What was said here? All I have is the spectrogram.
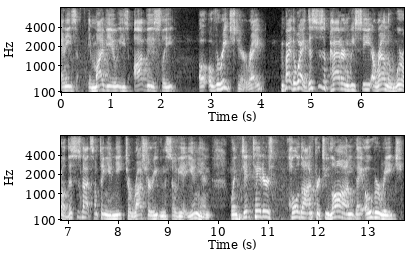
And he's, in my view, he's obviously overreached here, right? And by the way, this is a pattern we see around the world. This is not something unique to Russia or even the Soviet Union. When dictators hold on for too long, they overreach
